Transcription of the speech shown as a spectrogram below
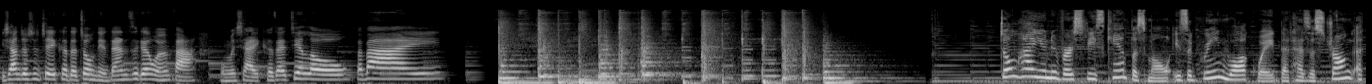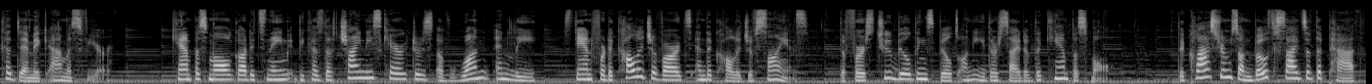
以上就是这一课的重点单词跟文法，我们下一课再见喽，拜拜。Tunghai University's Campus Mall is a green walkway that has a strong academic atmosphere. Campus Mall got its name because the Chinese characters of Wan and Li stand for the College of Arts and the College of Science, the first two buildings built on either side of the campus mall. The classrooms on both sides of the path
